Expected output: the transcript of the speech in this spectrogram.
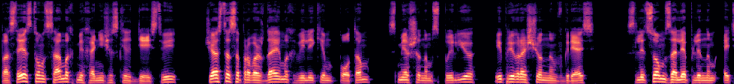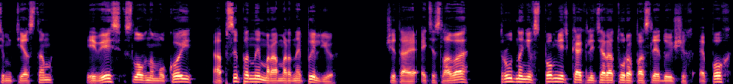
посредством самых механических действий, часто сопровождаемых великим потом, смешанным с пылью и превращенным в грязь, с лицом залепленным этим тестом и весь, словно мукой, обсыпанный мраморной пылью. Читая эти слова, трудно не вспомнить, как литература последующих эпох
